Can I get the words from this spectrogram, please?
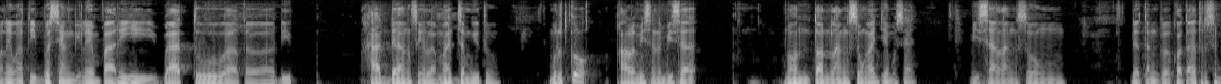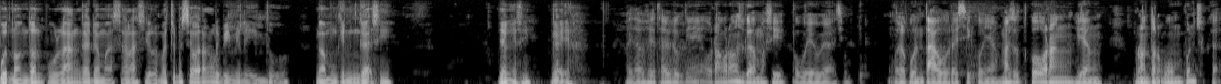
melewati bus yang dilempari batu atau dihadang segala Hmm. macam gitu. Menurutku kalau misalnya bisa nonton langsung aja, maksudnya bisa langsung datang ke kota tersebut nonton pulang nggak ada masalah segala macam pasti orang lebih milih Hmm. itu nggak mungkin enggak sih ya nggak sih nggak ya Gak tahu sih, tapi buktinya orang-orang juga masih away-away aja. Walaupun tahu resikonya. Maksudku orang yang penonton umum pun juga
